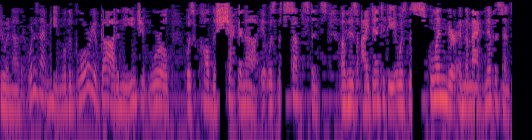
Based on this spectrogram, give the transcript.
to another. What does that mean? Well, the glory of God in the ancient world was called the Shekinah. It was the substance of his identity. It was the splendor and the magnificence.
